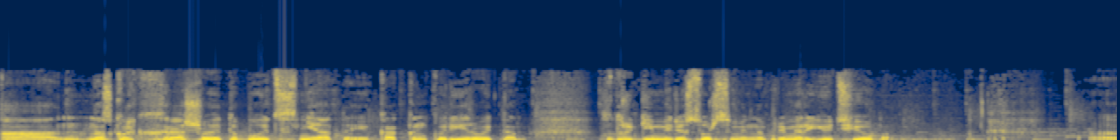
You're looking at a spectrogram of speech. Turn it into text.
а насколько хорошо это будет снято и как конкурировать там с другими ресурсами, например, YouTube. Э,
